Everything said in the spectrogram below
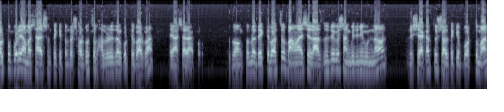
অল্প পরে আমার সাজেশন থেকে তোমরা সর্বোচ্চ ভালো রেজাল্ট করতে পারবা এই আশা রাখো। এবং তোমরা দেখতে পাচ্ছ বাংলাদেশের রাজনৈতিক ও সাংবিধানিক উন্নয়ন উনিশশো একাত্তর সাল থেকে বর্তমান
